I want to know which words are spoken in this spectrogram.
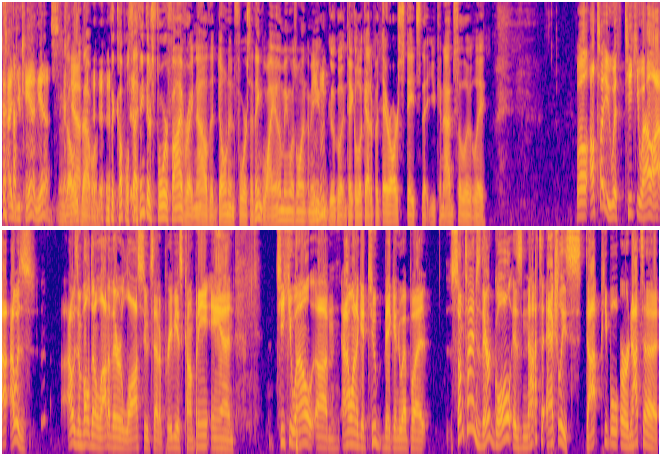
Uh, you can, yes. There's always Yeah. that one. There's a couple. I think there's four or five right now that don't enforce. I think Wyoming was one. I mean, you can Google it and take a look at it, but there are states that you can absolutely. Well, I'll tell you, with TQL, I, I was I was involved in a lot of their lawsuits at a previous company, and TQL. Um, I don't want to get too big into it, but sometimes their goal is not to actually stop people or not to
